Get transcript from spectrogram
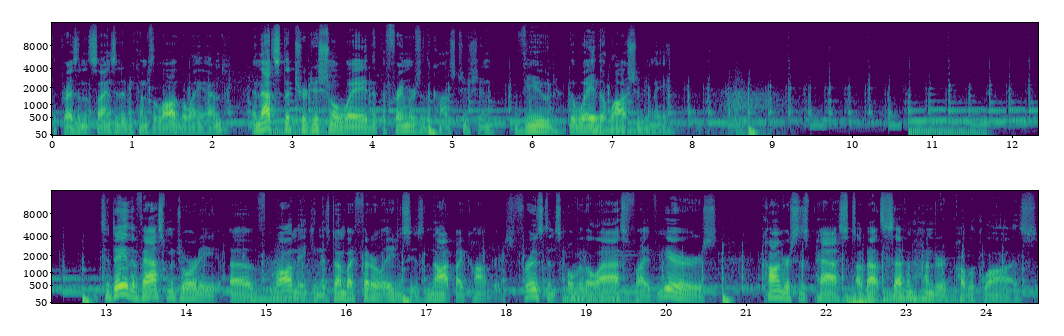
The president signs it, it becomes the law of the land. And that's the traditional way that the framers of the Constitution viewed the way that laws should be made. Today, the vast majority of lawmaking is done by federal agencies, not by Congress. For instance, over the last five years, Congress has passed about 700 public laws.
